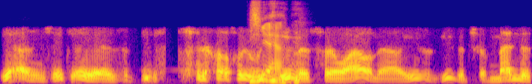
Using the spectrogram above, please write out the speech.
Yeah, I mean Jake Arrieta is a beast. You know, we've yeah. seen this for a while now. He's he's a tremendous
